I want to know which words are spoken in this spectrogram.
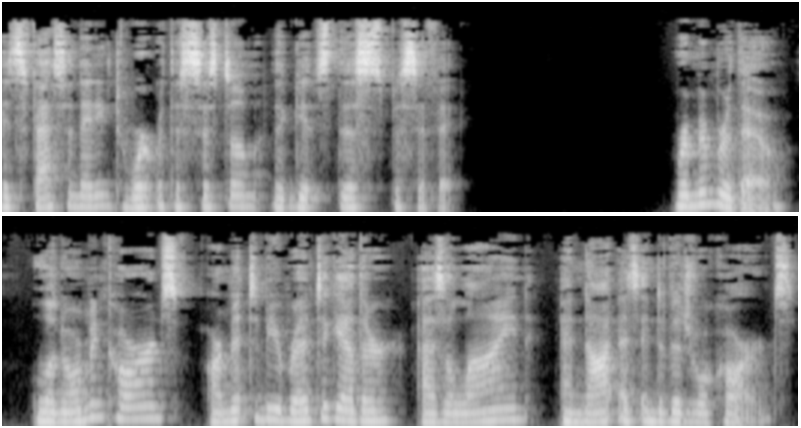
It's fascinating to work with a system that gets this specific. Remember though, Lenormand cards are meant to be read together as a line and not as individual cards.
